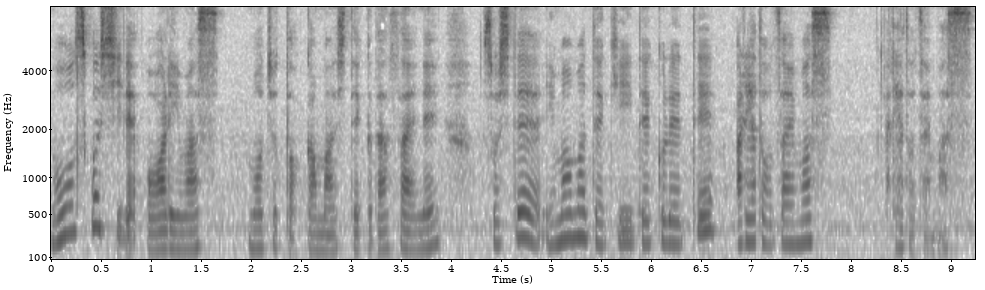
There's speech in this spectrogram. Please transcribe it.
もう少しで終わります。もうちょっと我慢してくださいねそして今まで聞いてくれてありがとうございますありがとうございます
